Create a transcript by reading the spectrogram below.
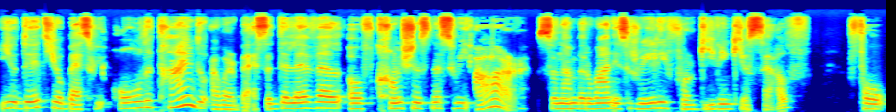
you did your best. We all the time do our best at the level of consciousness we are. So number one is really forgiving yourself for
